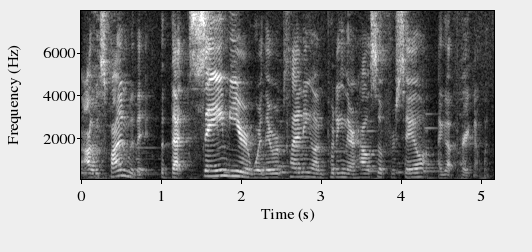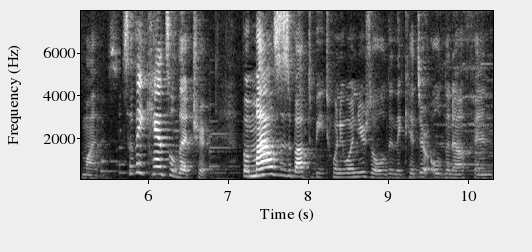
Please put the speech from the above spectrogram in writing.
I was fine with it, but that same year where they were planning on putting their house up for sale, I got pregnant with Miles. So they canceled that trip. But Miles is about to be 21 years old and the kids are old enough and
